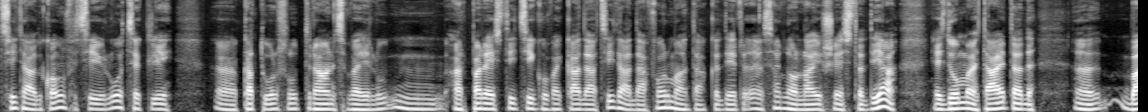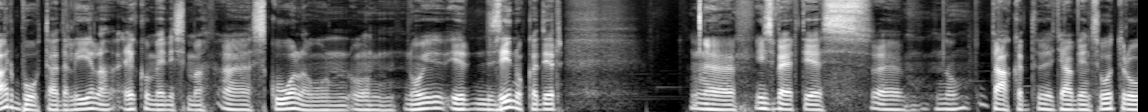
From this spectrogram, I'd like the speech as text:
citādu konfesiju locekļi, uh, katolis, luterānis vai mm, ar pareizticīgu vai kādā citādā formātā, kad ir uh, salaunājušies, tad jā, es domāju, tā ir tāda uh, Uh, var būt tāda liela ekumenisma uh, skola, un, un nu, ir, zinu, kad ir uh, izvērties nu, tā, ka jā, viens otru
